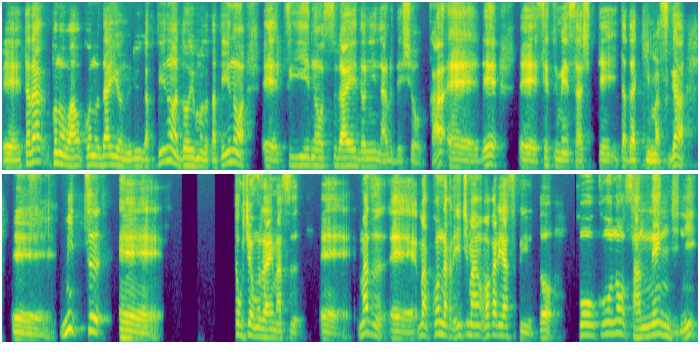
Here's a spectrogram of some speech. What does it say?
えー、ただこの和この第4の留学というのはどういうものかというのは、えー、次のスライドになるでしょうか、えー、で、え説明させていただきますが、え3つ、え特徴ございます。えー、まず、えー、まあ、この中で一番分かりやすく言うと、高校の3年時に、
